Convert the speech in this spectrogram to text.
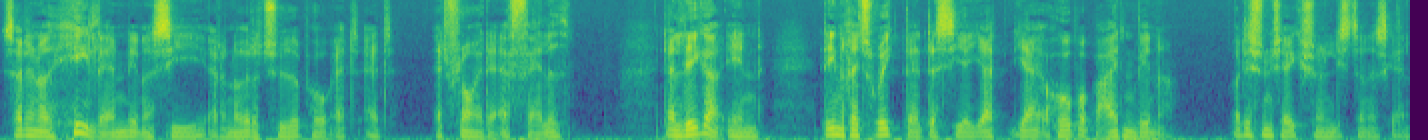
så er det noget helt andet end at sige, at der er noget, der tyder på, at, at, at Florida er faldet. Der ligger en, det er en retorik, der, der siger, jeg, jeg håber Biden vinder. Og det synes jeg ikke, journalisterne skal.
